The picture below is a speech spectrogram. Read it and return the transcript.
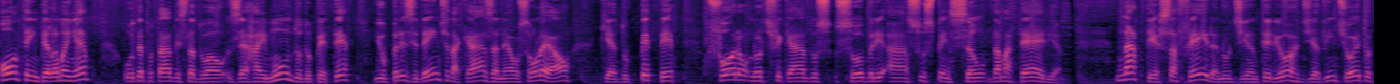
Ontem pela manhã, o deputado estadual Zé Raimundo, do PT, e o presidente da casa, Nelson Leal, que é do PP, foram notificados sobre a suspensão da matéria. Na terça-feira, no dia anterior, dia 28,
